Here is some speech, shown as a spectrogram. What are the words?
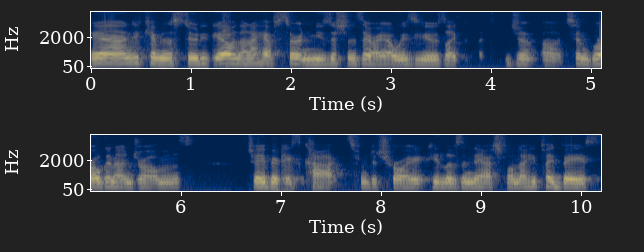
And he came to the studio. And then I have certain musicians there I always use, like Jim, uh, Tim Grogan on drums, Jay Bass Cox from Detroit. He lives in Nashville now. He played bass.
